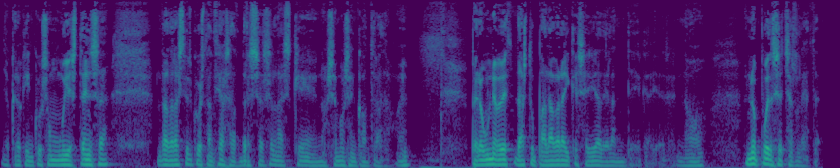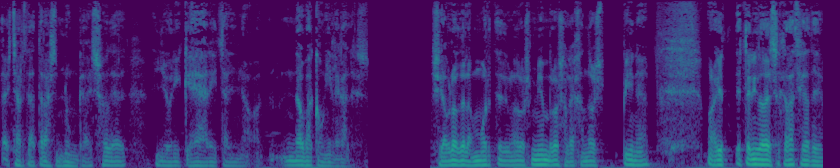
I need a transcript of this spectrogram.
Yo creo que incluso muy extensa, dadas las circunstancias adversas en las que nos hemos encontrado. ¿eh? Pero una vez das tu palabra hay que seguir adelante. No, no puedes echarle, echarte atrás nunca. Eso de lloriquear y tal, no, no va con ilegales. si hablo de la muerte de uno de los miembros, Alejandro Espina, bueno, he tenido la desgracia de,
